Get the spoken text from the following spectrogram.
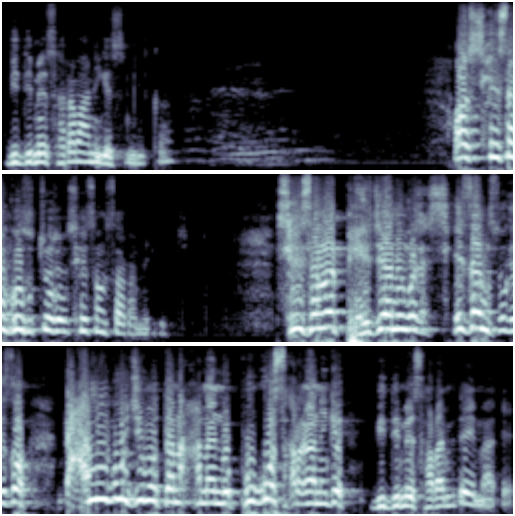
믿음의 사람 아니겠습니까? 아 세상 것을 쫓아 세상 사람이겠지. 세상을 배제하는 것이 세상 속에서 남이 보지 못하는 하나님을 보고 살아가는 게 믿음의 사람이다 이 말이에요.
